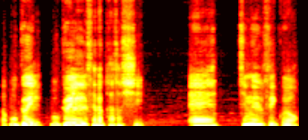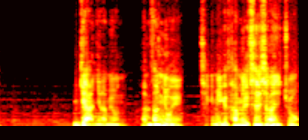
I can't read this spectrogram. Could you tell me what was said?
그러니까 목요일 목요일 새벽 5시에 진행될 수 있고요. 이게 아니라면 환상여행 지금 이게 3일 7시간 있죠.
